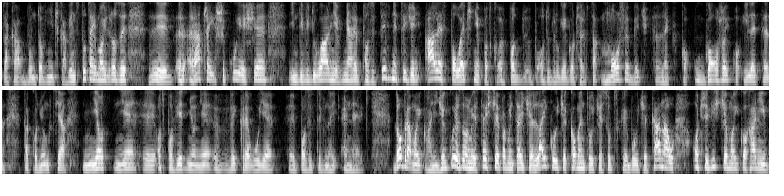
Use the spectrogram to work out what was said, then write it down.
taka buntowniczka. Więc tutaj, moi drodzy, y, raczej szykuje się indywidualnie w miarę pozytywny tydzień, ale społecznie pod, pod, od 2 czerwca może być lekko gorzej, o ile ten, ta koniunkcja nie, nie, y, odpowiednio nie wykreuje y, pozytywnej energii. Dobra, moi kochani, dziękuję, że ze mną jesteście. Pamiętajcie, lajkujcie, komentujcie, subskrybujcie kanał. Oczywiście, moi kochani,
